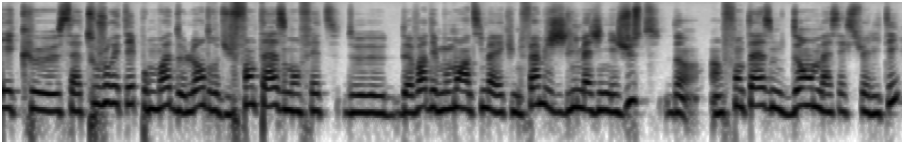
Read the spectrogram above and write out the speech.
et que ça a toujours été pour moi de l'ordre du fantasme en fait de d'avoir des moments intimes avec une femme. Je l'imaginais juste d'un un fantasme dans ma sexualité.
